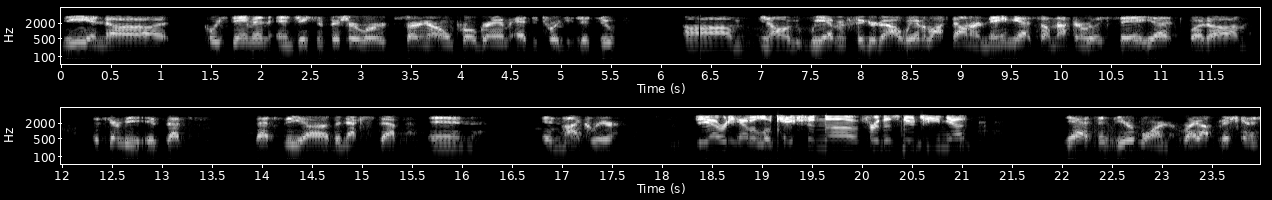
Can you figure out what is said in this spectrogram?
me and uh Cody Stamann and Jason Fisher we're starting our own program at Detroit Jiu Jitsu. Um, you know, we haven't figured out we haven't locked down our name yet, so I'm not gonna really say it yet, but um it's gonna be it that's that's the uh the next step in in my career. Do you already have a location uh for this new team yet? Yeah, it's in Dearborn, right off Michigan and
